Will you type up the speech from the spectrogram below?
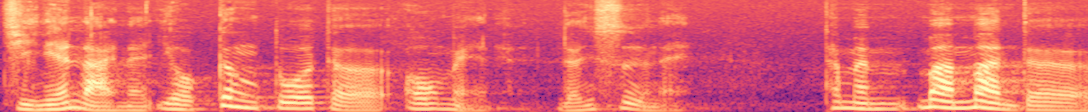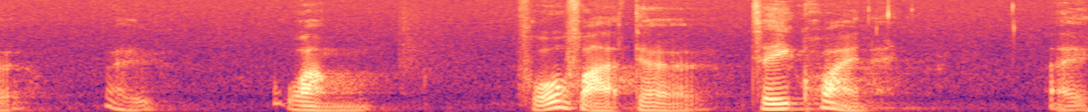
几年来呢，有更多的欧美人士呢，他们慢慢的呃往佛法的这一块呢，呃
